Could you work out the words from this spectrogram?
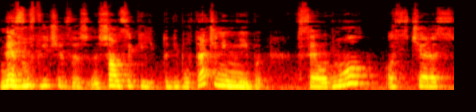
незустрічі, з- шанс, який тоді був втрачений, ніби все одно, ось через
